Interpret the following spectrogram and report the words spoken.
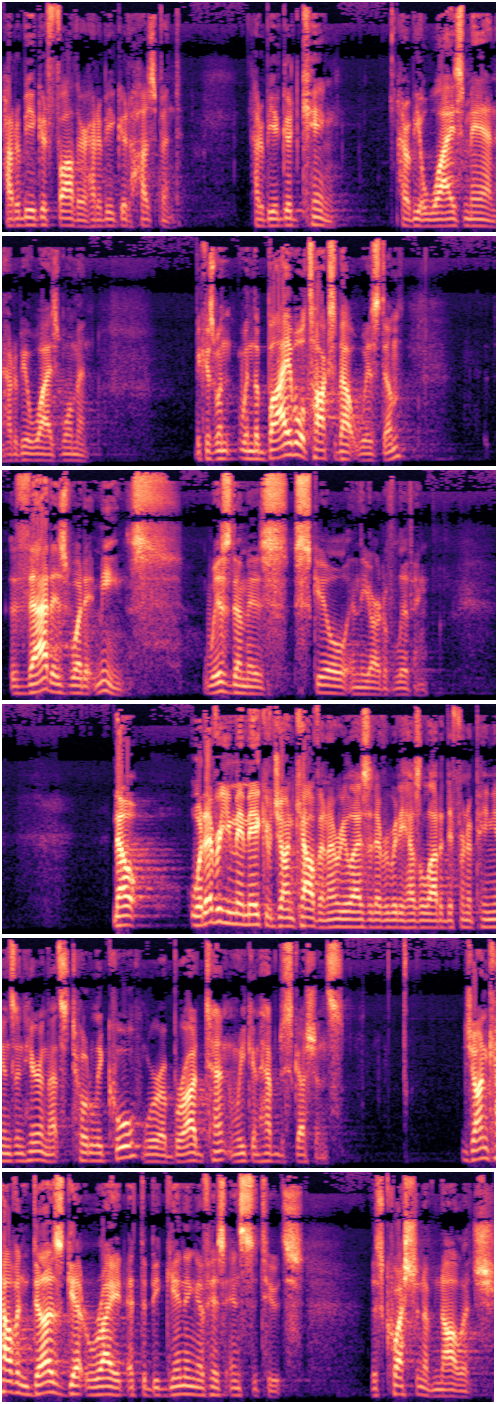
how to be a good father, how to be a good husband, how to be a good king, how to be a wise man, how to be a wise woman. Because when, when the Bible talks about wisdom, that is what it means. Wisdom is skill in the art of living. Now, whatever you may make of John Calvin, I realize that everybody has a lot of different opinions in here, and that's totally cool. We're a broad tent and we can have discussions. John Calvin does get right at the beginning of his Institutes this question of knowledge.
